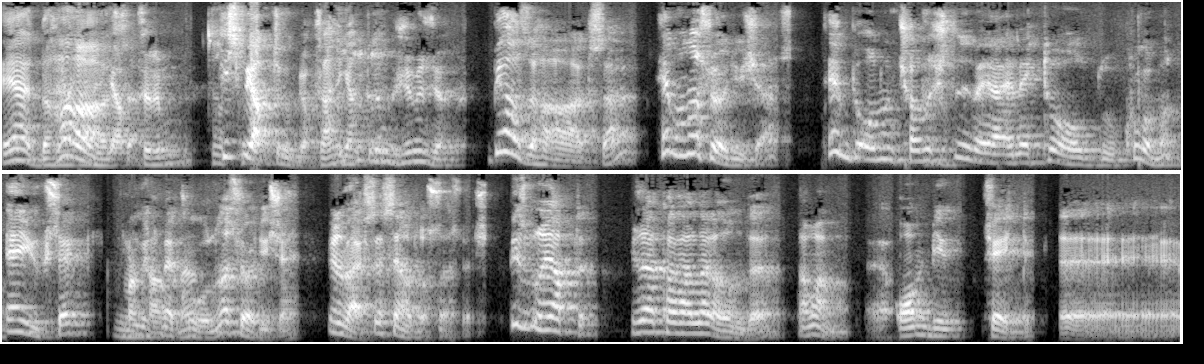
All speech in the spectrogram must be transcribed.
Eğer daha yani ağırsa, yaptırım, hiçbir yaptırım yok. Zaten yaptırım gücümüz yok. Biraz daha ağırsa hem ona söyleyeceğiz hem de onun çalıştığı veya emekli olduğu kurumun en yüksek yürütme kuruluna söyleyeceğiz. Üniversite senatosuna söyleyecek. Biz bunu yaptık. Güzel kararlar alındı. Tamam 11 ee, şey ettik. Ee,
